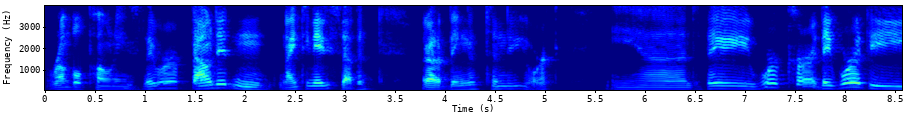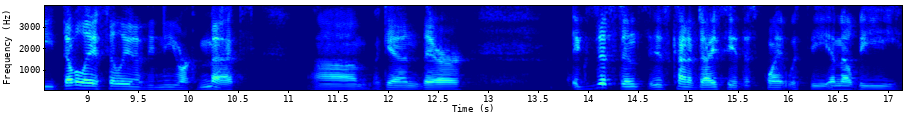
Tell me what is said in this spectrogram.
Rumble Ponies. They were founded in 1987. They're out of Binghamton, New York, and they were current. They were the AA affiliate of the New York Mets. Um, again, they're existence is kind of dicey at this point with the MLB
